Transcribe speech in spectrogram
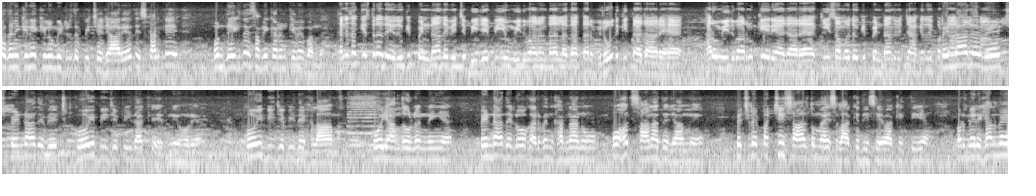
ਪਤਾ ਨਹੀਂ ਕਿੰਨੇ ਕਿਲੋਮੀਟਰ ਤੋਂ ਪਿੱਛੇ ਜਾ ਰਿਹਾ ਤੇ ਇਸ ਕਰਕੇ ਹੁਣ ਦੇਖਦੇ ਹਾਂ ਸਮੀਕਰਨ ਕਿਵੇਂ ਬਣਦਾ। ਹੈ। ਖੰਨਾ ਸਾਹਿਬ ਕਿਸ ਤਰ੍ਹਾਂ ਦੇਖਦੇ ਹੋ ਕਿ ਪਿੰਡਾਂ ਦੇ ਵਿੱਚ ਬੀਜੇਪੀ ਉਮੀਦਵਾਰਾਂ ਦਾ ਲਗਾਤਾਰ ਵਿਰੋਧ ਕੀਤਾ ਜਾ ਰਿਹਾ ਹੈ? ਹਰ ਉਮੀਦਵਾਰ ਨੂੰ ਘੇਰਿਆ ਜਾ ਰਿਹਾ ਹੈ। ਕੀ ਸਮਝਦੇ ਹੋ ਕਿ ਪਿੰਡਾਂ ਦੇ ਵਿੱਚ ਜਾ ਕੇ ਤੁਸੀਂ ਪ੍ਰਚਾਰ ਪਿੰਡਾਂ ਦੇ ਵਿੱਚ? ਪਿੰਡਾਂ ਦੇ ਵਿੱਚ ਕੋਈ ਬੀਜੇਪੀ ਦਾ ਘੇਰ ਨਹੀਂ ਹੋ ਰਿਹਾ। ਕੋਈ ਬੀਜੇਪੀ ਦੇ ਖਿਲਾਫ ਕੋਈ ਅੰਦੋਲਨ ਨਹੀਂ ਹੈ। ਪਿੰਡਾਂ ਦੇ ਲੋਕ ਅਰਵਿੰਦ ਖੰਨਾ ਨੂੰ ਬਹੁਤ ਸਾਲਾਂ ਤੇ ਜਾਣਦੇ ਹੈ ਪਿਛਲੇ 25 ਸਾਲ ਤੋਂ ਮੈਂ ਇਸ ਇਲਾਕੇ ਦੀ ਸੇਵਾ ਕੀਤੀ ਹੈ। ਔਰ ਮੇਰੇ ਖਿਆਲ ਮੇ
